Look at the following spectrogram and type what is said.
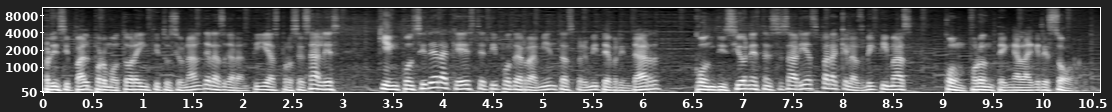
principal promotora institucional de las garantías procesales, quien considera que este tipo de herramientas permite brindar condiciones necesarias para que las víctimas confronten al agresor.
